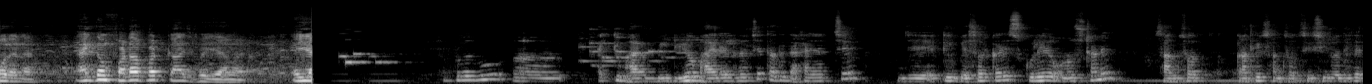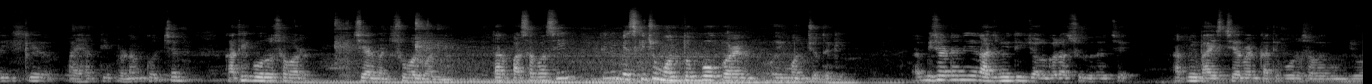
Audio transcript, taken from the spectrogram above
বলে না। একদম ফটাফট কাজ হয়ে যায় আমার। এই সুপ্রকাশবাবু একটি ভিডিও ভাইরাল হয়েছে, তাতে দেখা যাচ্ছে যে একটি বেসরকারি স্কুলের অনুষ্ঠানে সাংসদ, কাঁথির সাংসদ শিশির অধিকারীকে পায়ে হাত দিয়ে প্রণাম করছেন কাঁথি পৌরসভার চেয়ারম্যান সুবল মান্না। তার পাশাপাশি তিনি বেশ কিছু মন্তব্য করেন ওই মঞ্চ থেকে। বিষয়টা নিয়ে রাজনৈতিক জলঘোলা শুরু হয়েছে। আপনি ভাইস চেয়ারম্যান, কাঁথি পৌরসভা এবং যুব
